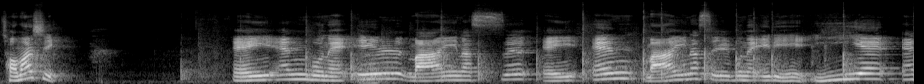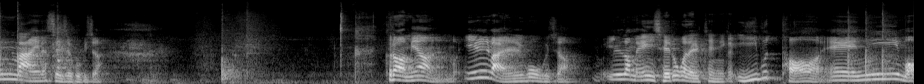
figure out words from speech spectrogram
점화식 AN분의 1 마이너스 AN 마이너스 1분의 1이 2의 N 마이너스 1제곱이죠. 그러면 뭐1 말고 그죠? 1 넣으면 a 제로가 될 테니까 2부터 n이 뭐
